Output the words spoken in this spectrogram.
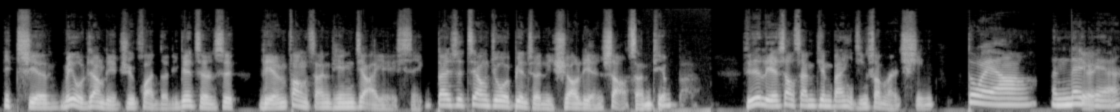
一天没有这样连续换的，你变成是连放三天假也行，但是这样就会变成你需要连上三天班。其实连上三天班已经算蛮辛苦。对啊，很累啊。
